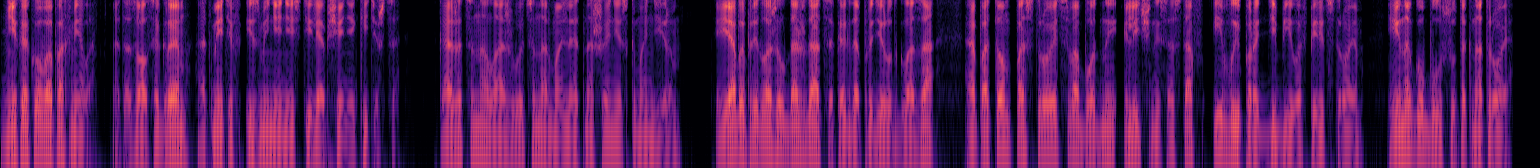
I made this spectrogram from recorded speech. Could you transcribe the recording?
«Никакого опохмела. — отозвался Грэм, отметив изменение стиля общения китежца. «Кажется, налаживаются нормальные отношения с командиром. Я бы предложил дождаться, когда продерут глаза, а потом построить свободный личный состав и выпороть дебилов перед строем. И на губу суток на трое».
